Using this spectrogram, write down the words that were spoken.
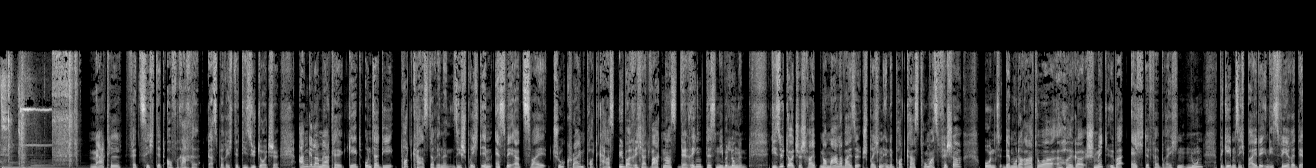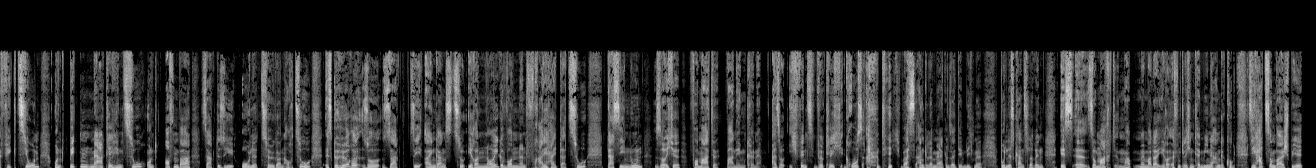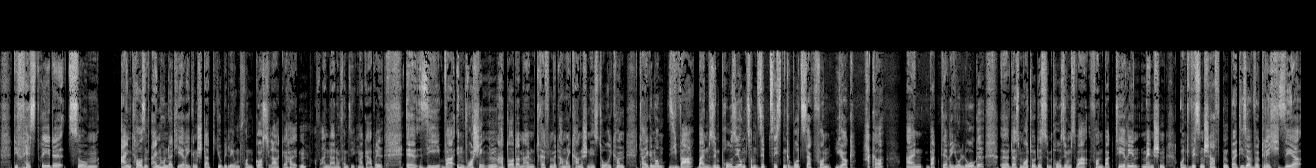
Merkel verzichtet auf Rache, das berichtet die Süddeutsche. Angela Merkel geht unter die Podcasterinnen. Sie spricht im SWR 2 True Crime Podcast über Richard Wagners Der Ring des Nibelungen. Die Süddeutsche schreibt, normalerweise sprechen in dem Podcast Thomas Fischer und der Moderator Holger Schmidt über echte Verbrechen. Nun begeben sich beide in die Sphäre der Fiktion und bitten Merkel hinzu und offenbar sagte sie ohne Zögern auch zu. Es gehöre, so sagt sie eingangs, zu ihrer neu gewonnenen Freiheit dazu, dass sie nun solche Formate wahrnehmen könne. Also ich find's wirklich großartig, was Angela Merkel, seitdem nicht mehr Bundeskanzlerin ist, äh, so macht. Hab mir mal da ihre öffentlichen Termine angeguckt. Sie hat zum Beispiel die Festrede zum 1100-jährigen Stadtjubiläum von Goslar gehalten, auf Einladung von Sigmar Gabriel. Äh, Sie war in Washington, hat dort an einem Treffen mit amerikanischen Historikern teilgenommen. Sie war beim Symposium zum 70. Geburtstag von Jörg Hacker, ein Bakteriologe. Äh, Das Motto des Symposiums war von Bakterien, Menschen und Wissenschaften. Bei dieser wirklich sehr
